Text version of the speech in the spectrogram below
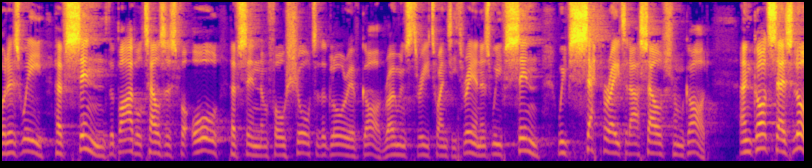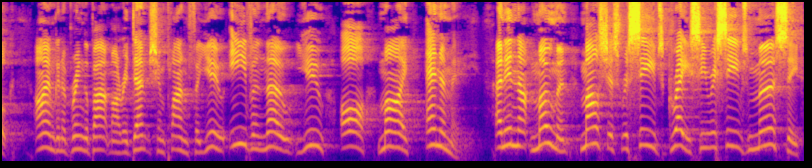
But as we have sinned, the Bible tells us for all have sinned and fall short of the glory of God. Romans 3:23 and as we've sinned, we've separated ourselves from God. And God says, look, I am going to bring about my redemption plan for you even though you are my enemy. And in that moment, Malchus receives grace. He receives mercy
